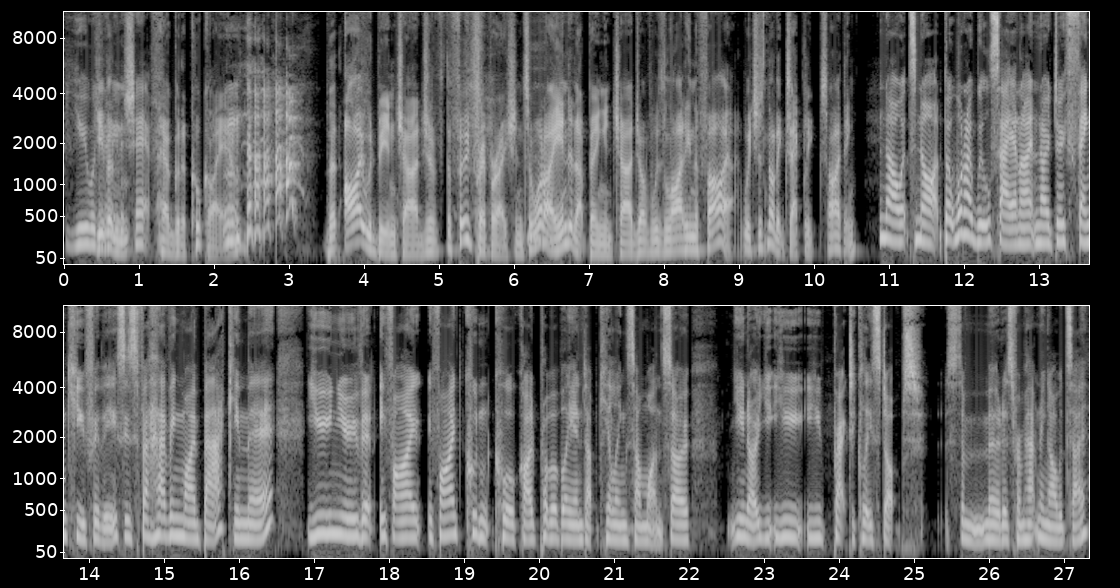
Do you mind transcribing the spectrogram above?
You were given the chef. how good a cook I am, that I would be in charge of the food preparation. So what I ended up being in charge of was lighting the fire, which is not exactly exciting. No, it's not. But what I will say, and I, and I do thank you for this, is for having my back in there. You knew that if I if I couldn't cook, I'd probably end up killing someone. So, you know, you you, you practically stopped some murders from happening. I would say.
